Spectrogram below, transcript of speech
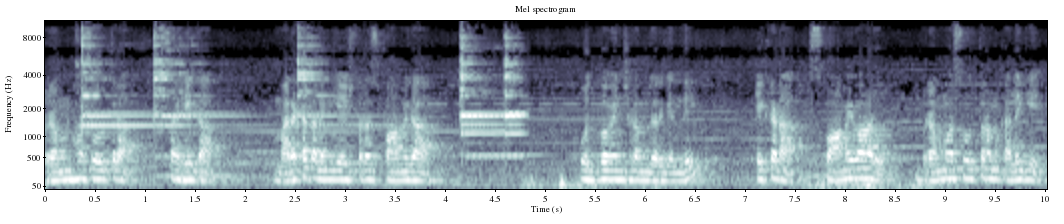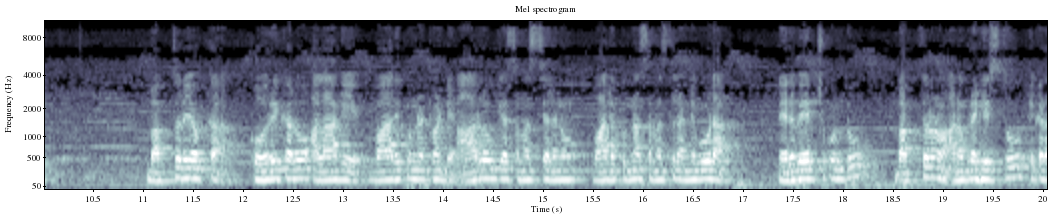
బ్రహ్మసూత్ర సహిత మరకతలింగేశ్వర స్వామిగా ఉద్భవించడం జరిగింది. ఇక్కడ స్వామివారు బ్రహ్మసూత్రం కలిగి భక్తుల యొక్క కోరికలు అలాగే వారికి ఉన్నటువంటి ఆరోగ్య సమస్యలను వారికి ఉన్న సమస్యలన్నీ కూడా నెరవేర్చుకుంటూ భక్తులను అనుగ్రహిస్తూ ఇక్కడ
